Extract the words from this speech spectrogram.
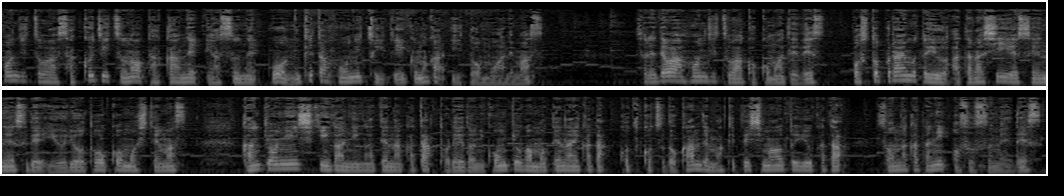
本日は昨日の高値、安値を抜けた方についていくのがいいと思われます。それでは本日はここまでです。ポストプライムという新しい SNS で有料投稿もしてます。環境認識が苦手な方、トレードに根拠が持てない方、コツコツドカンで負けてしまうという方、そんな方におすすめです。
